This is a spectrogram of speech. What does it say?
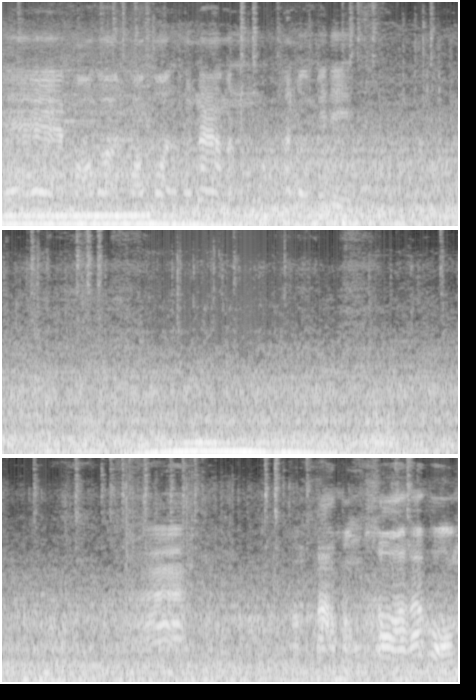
แหมพอก่อนพอก่อนข้าหน้ามันถนนไม่ดีอ่าของเปล่าของคอครับผม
